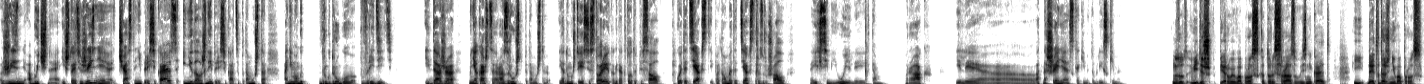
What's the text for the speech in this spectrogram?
жизнь обычная, и что эти жизни часто не пересекаются и не должны пересекаться, потому что они могут друг другу повредить. И даже, мне кажется, разрушить, потому что я думаю, что есть истории, когда кто-то писал какой-то текст, и потом этот текст разрушал их семью или их там брак, или э, отношения с какими-то близкими. Ну тут видишь первый вопрос, который сразу возникает, и да это даже не вопрос,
